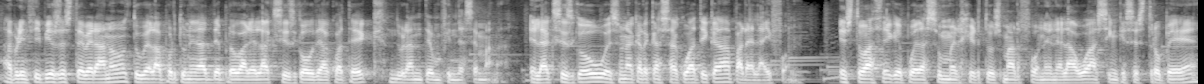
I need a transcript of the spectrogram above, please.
A principios de este verano tuve la oportunidad de probar el Axis Go de Aquatec durante un fin de semana. El Axis Go es una carcasa acuática para el iPhone. Esto hace que puedas sumergir tu smartphone en el agua sin que se estropee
